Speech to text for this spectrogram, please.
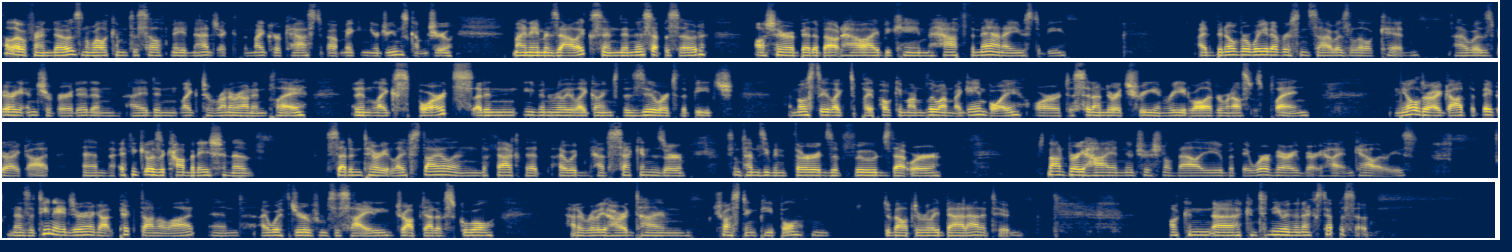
Hello, friendos, and welcome to Self-Made Magic, the microcast about making your dreams come true. My name is Alex, and in this episode, I'll share a bit about how I became half the man I used to be. I'd been overweight ever since I was a little kid. I was very introverted, and I didn't like to run around and play. I didn't like sports. I didn't even really like going to the zoo or to the beach. I mostly liked to play Pokemon Blue on my Game Boy, or to sit under a tree and read while everyone else was playing. And the older I got, the bigger I got. And I think it was a combination of sedentary lifestyle and the fact that I would have seconds or sometimes even thirds of foods that were not very high in nutritional value, but they were very, very high in calories. And as a teenager, I got picked on a lot and I withdrew from society, dropped out of school, had a really hard time trusting people, developed a really bad attitude. I'll uh, continue in the next episode.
